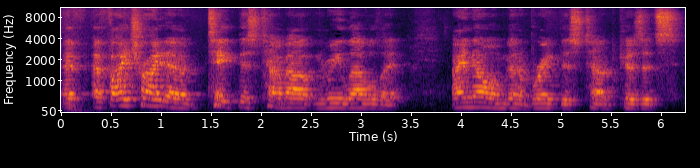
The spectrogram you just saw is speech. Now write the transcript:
If, if I try to take this tub out and re-level it, I know I'm going to break this tub because it's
